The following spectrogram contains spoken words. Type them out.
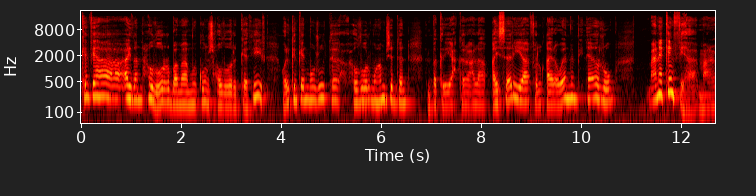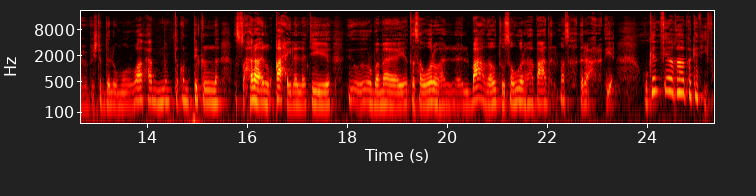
كان فيها أيضا حضور ربما ما يكونش حضور كثيف ولكن كان موجود حضور مهم جدا. البكري يحكي على قيصرية في القيروان من بناء الروم. معناه كان فيها باش تبدا الأمور واضحة تكون تلك الصحراء القاحلة التي ربما يتصورها البعض أو تصورها بعض المصادر العربية. وكان فيها غابة كثيفة.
